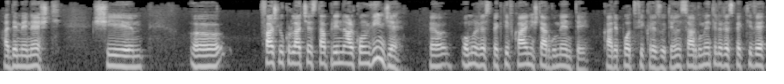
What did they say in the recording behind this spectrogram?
ademenești și uh, faci lucrul acesta prin a-l convinge pe omul respectiv că ai niște argumente care pot fi crezute, însă argumentele respective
